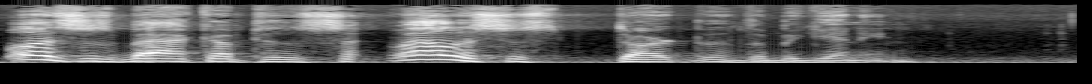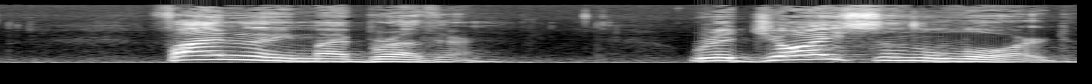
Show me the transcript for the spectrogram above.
Well, let's just back up to the, well, let's just start at the beginning. Finally, my brethren, rejoice in the Lord.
